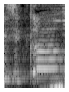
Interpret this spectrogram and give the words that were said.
easy go.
